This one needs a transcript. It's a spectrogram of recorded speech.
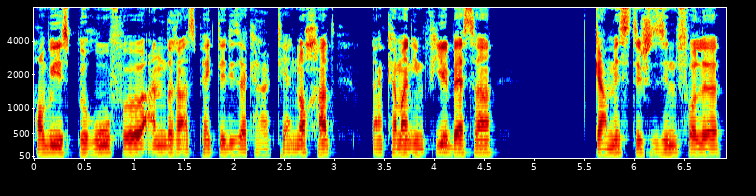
Hobbys, Berufe, andere Aspekte dieser Charakter noch hat, dann kann man ihm viel besser gamistisch sinnvolle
